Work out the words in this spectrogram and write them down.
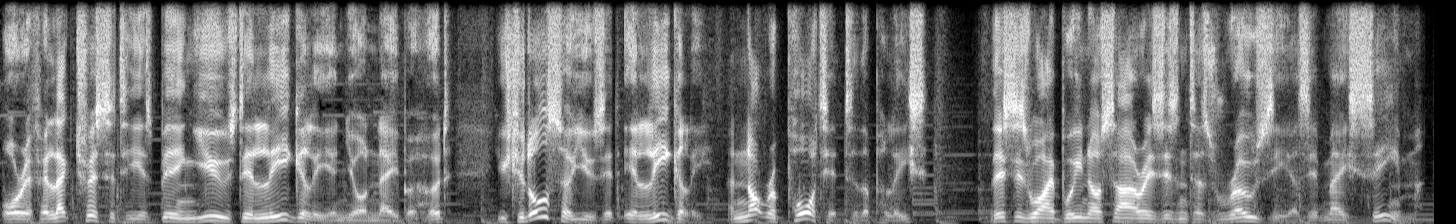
Or if electricity is being used illegally in your neighborhood, you should also use it illegally and not report it to the police. This is why Buenos Aires isn't as rosy as it may seem.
